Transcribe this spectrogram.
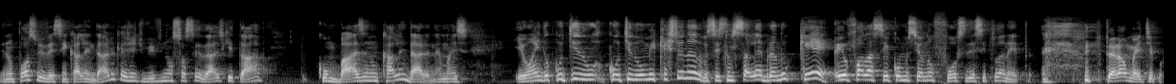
Eu não posso viver sem calendário que a gente vive numa sociedade que está com base no calendário, né? Mas eu ainda continuo, continuo me questionando. Vocês estão celebrando o quê? Eu falo assim como se eu não fosse desse planeta. Literalmente, tipo,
